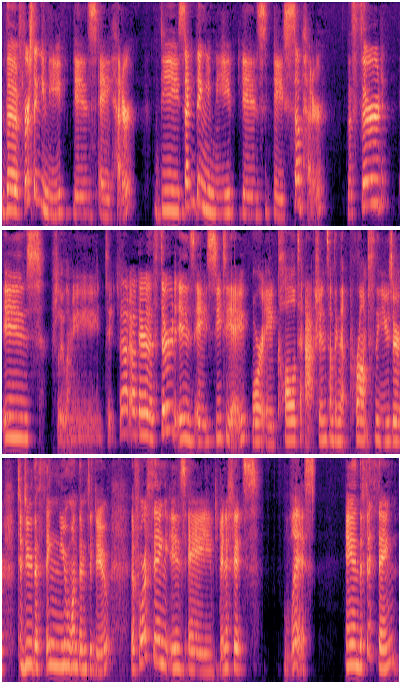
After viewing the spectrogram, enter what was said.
The first thing you need is a header. The second thing you need is a subheader. The third is Actually, let me take that out there. The third is a CTA or a call to action, something that prompts the user to do the thing you want them to do. The fourth thing is a benefits list. And the fifth thing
